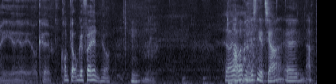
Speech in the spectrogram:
Ja, ja, ja, okay. Kommt ja ungefähr hin, ja. Hm. Ja, ja. Aber wir wissen jetzt ja, äh, ab,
